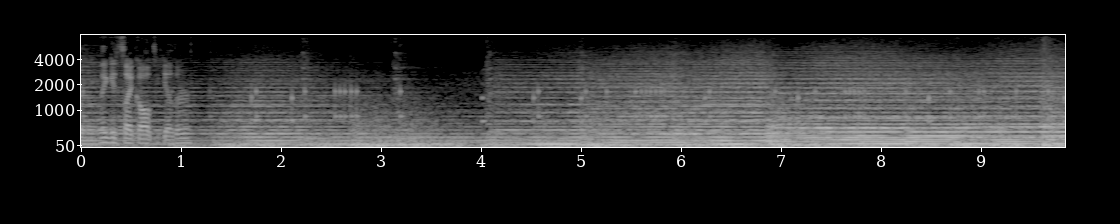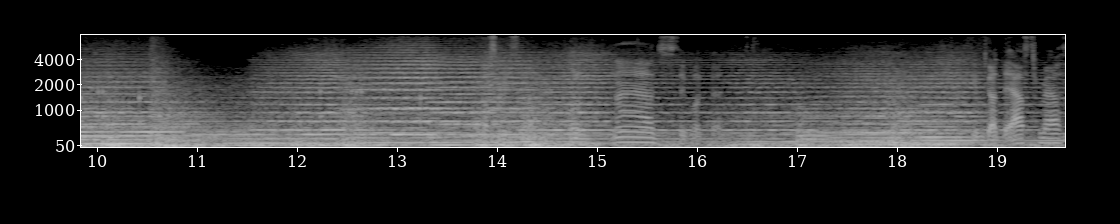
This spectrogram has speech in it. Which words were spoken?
I think it's like all together. The aftermath.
